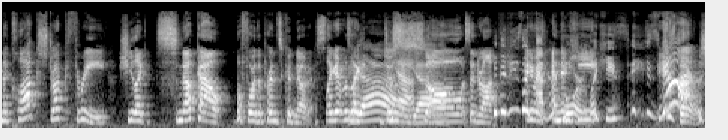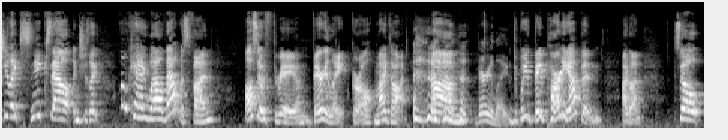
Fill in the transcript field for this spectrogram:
the clock struck three, she like snuck out before the prince could notice. Like it was like Yeah. just Yeah. so Cinderella. But then he's like Anyways, at her and then door, he, like he's he's yeah, just there. she like sneaks out and she's like, okay, well that was fun. Also 3 a.m. Very late, girl. My God. Um, Very late. we, they party up and I don't. So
